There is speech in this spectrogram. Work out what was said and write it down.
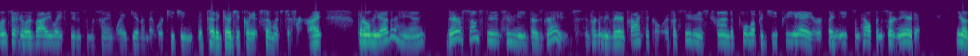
unfair to evaluate students in the same way, given that we're teaching the pedagogically it's so much different, right? But on the other hand, there are some students who need those grades. If we're going to be very practical, if a student is trying to pull up a GPA or if they need some help in a certain area, you know,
